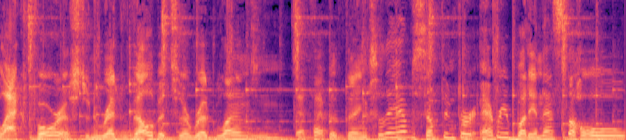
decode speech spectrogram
Black Forest and Red Velvets or Red Blends and that type of thing. So they have something for everybody, and that's the whole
